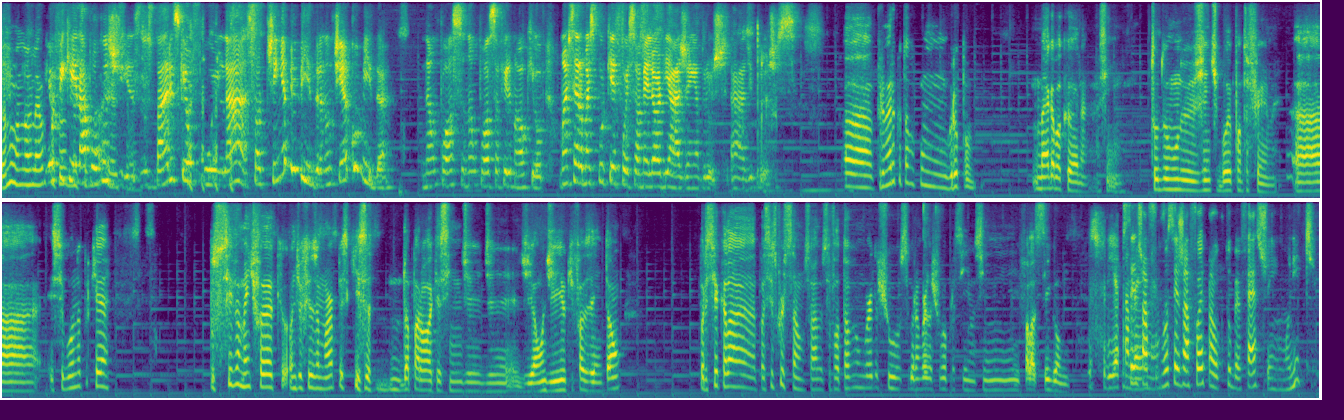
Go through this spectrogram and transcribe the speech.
Eu não, não lembro. Eu fiquei lá poucos dias. Nos bares que eu fui lá, só tinha bebida, não tinha comida. Não posso, não posso afirmar o que houve. Marcelo, mas por que foi sua melhor viagem a Bruges, a de Bruges? Uh, primeiro que eu estava com um grupo mega bacana, assim, todo mundo gente boa e ponta firme. Uh, e segundo, porque possivelmente foi onde eu fiz a maior pesquisa da paróquia, assim, de, de, de onde ir e o que fazer. Então, parecia aquela. parecia excursão, sabe? Você faltava um guarda-chuva, segurar um guarda-chuva pra cima, assim, e falar: sigam-me. Esfria também. Você já, né? você já foi para o Oktoberfest em Munique?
